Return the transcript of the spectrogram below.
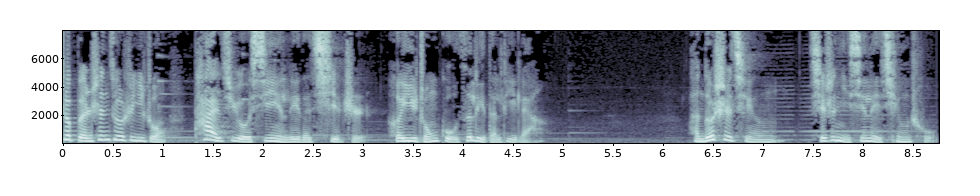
这本身就是一种太具有吸引力的气质和一种骨子里的力量。很多事情其实你心里清楚，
